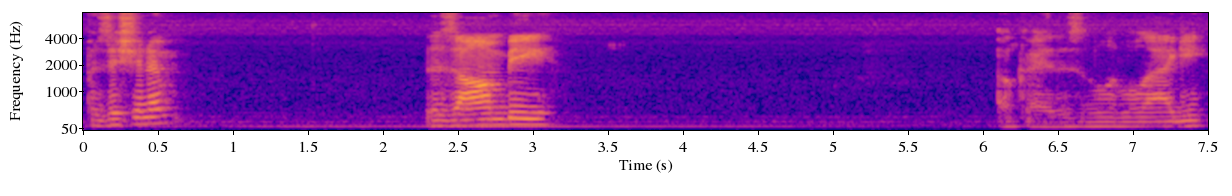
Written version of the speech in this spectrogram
position him. The zombie. Okay, this is a little laggy.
